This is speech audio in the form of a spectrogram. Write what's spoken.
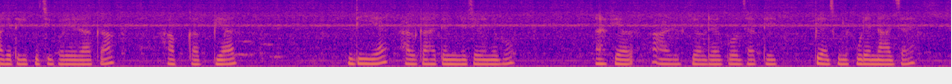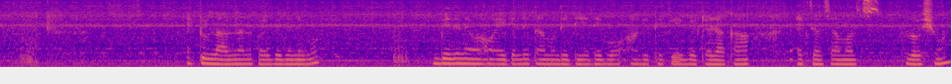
আগে থেকে কুচি করে রাখা হাফ কাপ পেঁয়াজ। দিয়ে হালকা হাতে নেড়ে চেড়ে নেব। আর খেয়াল আর খেয়াল রাখব যাতে পেঁয়াজগুলো পুড়ে না যায়। একটু লাল লাল করে ভেজে নেব। ভেজে নেওয়া হয়ে গেলে তার মধ্যে দিয়ে দেব আগে থেকে বেটে রাখা এক চা চামচ রসুন,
